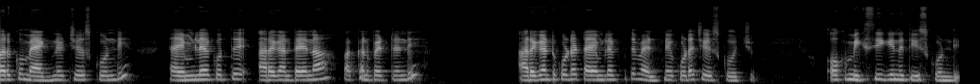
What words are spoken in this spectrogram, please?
వరకు మ్యాగ్నేట్ చేసుకోండి. టైం లేకపోతే అరగంట అయినా పక్కన పెట్టండి. అరగంట కూడా టైం లేకపోతే వెంటనే కూడా చేసుకోవచ్చు. ఒక మిక్సీ గిన్నె తీసుకోండి.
